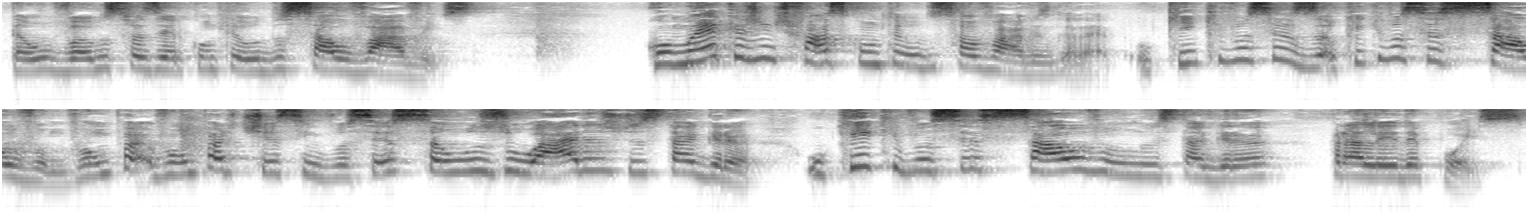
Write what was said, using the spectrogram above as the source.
Então vamos fazer conteúdos salváveis. Como é que a gente faz conteúdos salváveis, galera? O que que vocês, o que que vocês salvam? Vamos, vamos partir assim, vocês são usuários de Instagram. O que que vocês salvam no Instagram para ler depois?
